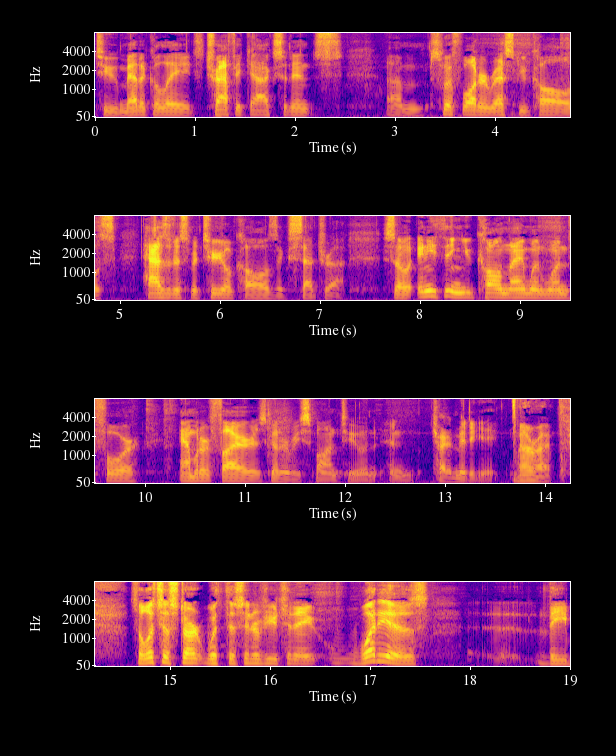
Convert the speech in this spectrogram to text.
to medical aids, traffic accidents, um, swift water rescue calls, hazardous material calls, etc. So anything you call 911 for, Amador Fire is going to respond to and, and, try to mitigate. All right. So let's just start with this interview today. What is the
